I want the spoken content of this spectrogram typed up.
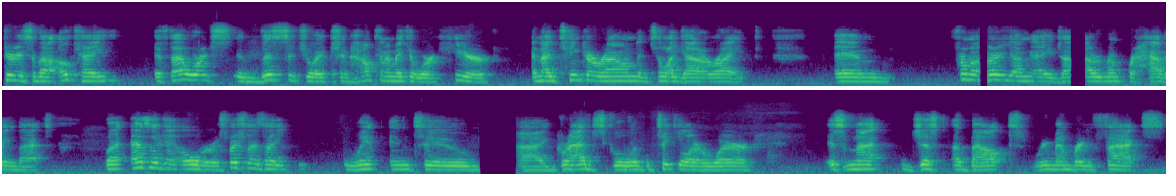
curious about okay, if that works in this situation, how can I make it work here? And I tinker around until I got it right. And from a very young age, I, remember having that. But as I get older, especially as I went into uh, grad school in particular, where it's not just about remembering facts,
